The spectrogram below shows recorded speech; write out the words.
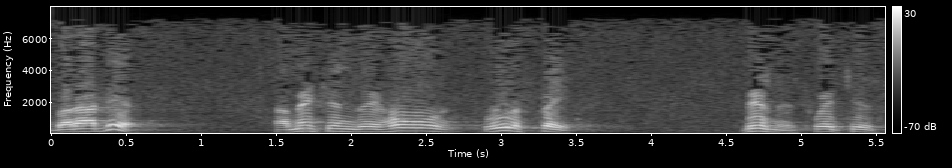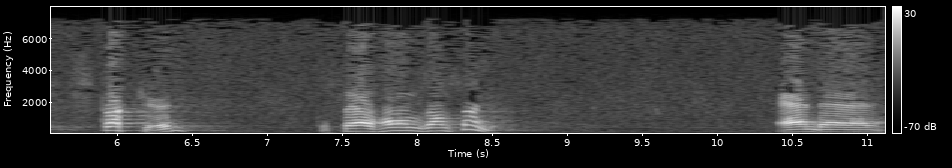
But I did. I mentioned the whole real estate business, which is structured to sell homes on Sunday. And uh,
